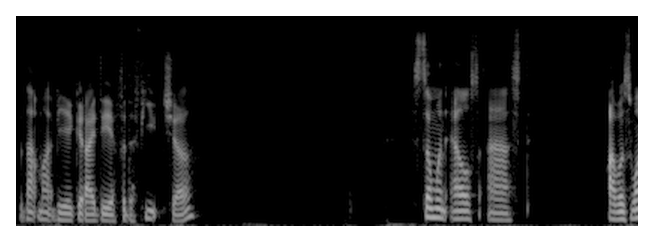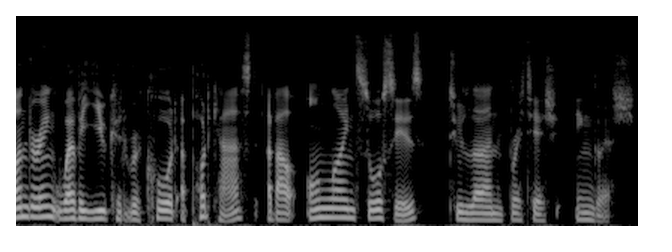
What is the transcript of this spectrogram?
So that might be a good idea for the future. Someone else asked, I was wondering whether you could record a podcast about online sources to learn British English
